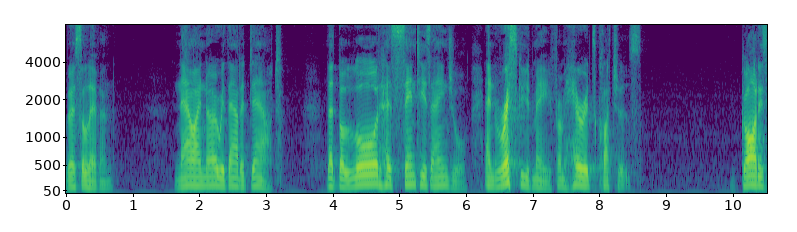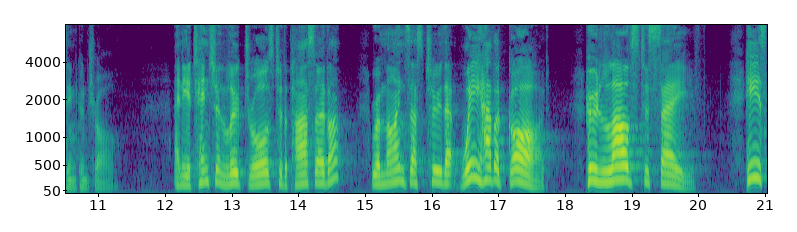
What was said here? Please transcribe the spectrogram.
Verse 11 Now I know without a doubt that the Lord has sent his angel and rescued me from Herod's clutches. God is in control. And the attention Luke draws to the Passover reminds us too that we have a God who loves to save. His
